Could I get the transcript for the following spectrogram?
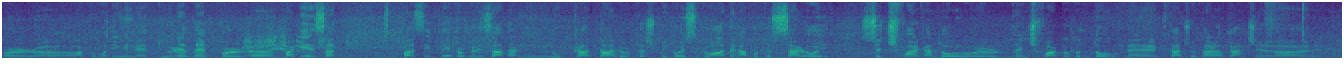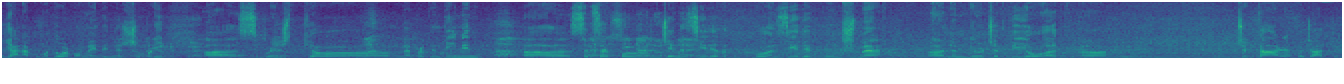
për akomodimin e tyre dhe për pagesat, pasi vetë organizata nuk ka dalur të shpjegojë situatën apo të sqarojë se çfarë ka ndodhur dhe çfarë do të ndodhë me këta qytetarë afganë që janë akomoduar për momentin në Shqipëri. Sigurisht, Kjo me pretendimin se po gjenden zgjidhje dhe po kërkohen zgjidhje të mundshme në mënyrë që të vijohet që këta refugjatë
